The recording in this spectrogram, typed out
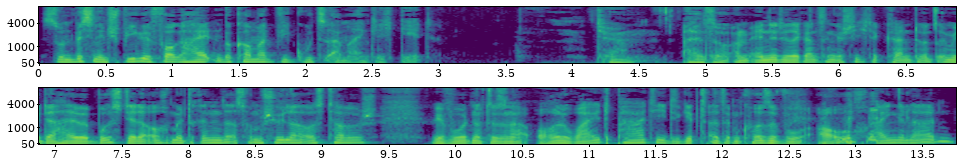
so ein bisschen den Spiegel vorgehalten bekommen hat, wie gut es einem eigentlich geht. Tja, also am Ende dieser ganzen Geschichte kannte uns irgendwie der halbe Bus, der da auch mit drin saß vom Schüleraustausch. Wir wurden noch zu so einer All-White-Party, die gibt's also im Kosovo auch eingeladen.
